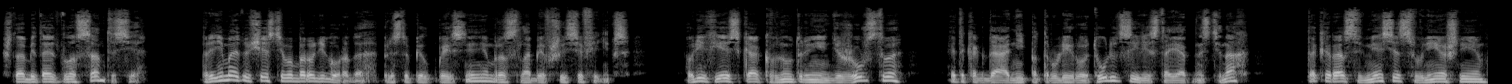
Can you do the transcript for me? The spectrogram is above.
что обитают в Лос-Сантосе, принимают участие в обороне города, приступил к пояснениям расслабившийся Феникс. У них есть как внутреннее дежурство, это когда они патрулируют улицы или стоят на стенах, так и раз в месяц внешние.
